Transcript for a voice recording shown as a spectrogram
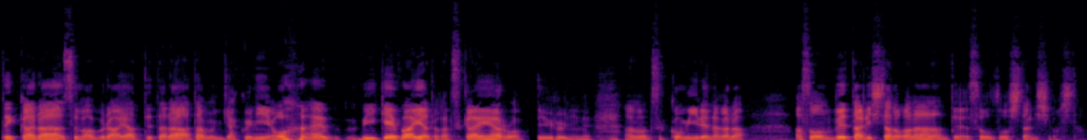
てからスマブラやってたら多分逆に「お前 BK ファイヤーとか使えんやろ」っていう風にねあのツッコミ入れながら遊べたりしたのかななんて想像したりしました。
